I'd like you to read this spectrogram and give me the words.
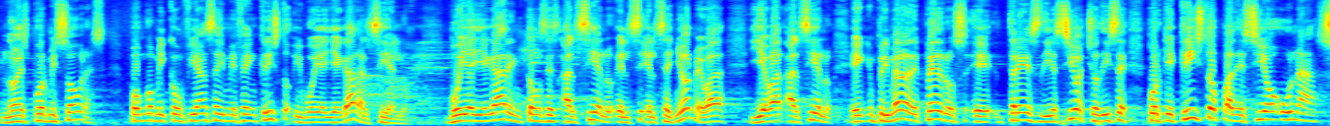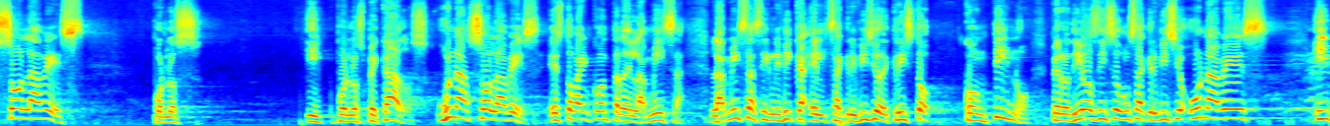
No es por mis obras. Pongo mi confianza y mi fe en Cristo y voy a llegar al cielo. Voy a llegar entonces al cielo. El, Señor me va a llevar al cielo. En, primera de Pedro 3, eh, 18 dice, porque Cristo padeció una sola vez por los y por los pecados, una sola vez. Esto va en contra de la misa. La misa significa el sacrificio de Cristo continuo, pero Dios hizo un sacrificio una vez y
